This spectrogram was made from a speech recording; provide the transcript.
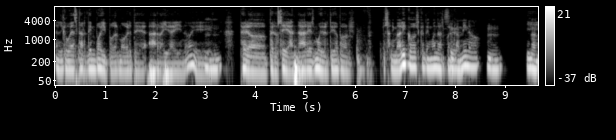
en el que voy a estar tiempo y poder moverte a raíz de ahí, ¿no? Y, pero, pero sí, andar es muy divertido por los animalicos que te encuentras por el camino. Y... Claro.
